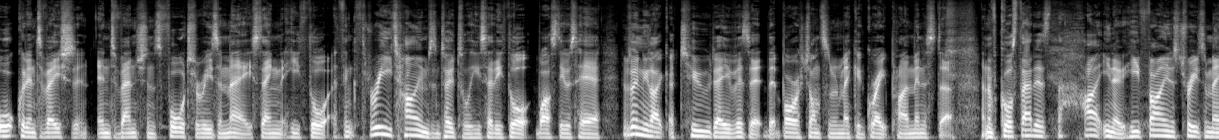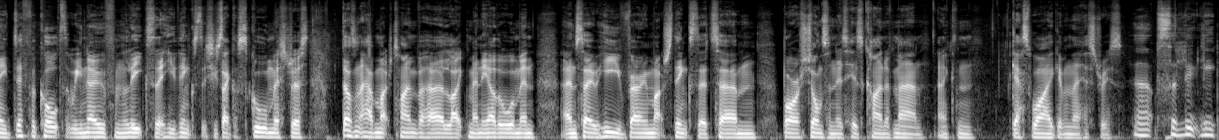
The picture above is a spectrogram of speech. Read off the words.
awkward intervention, interventions for Theresa May, saying that he thought, I think three times in total, he said he thought whilst he was here, it was only like a two day visit that Boris Johnson would make a great prime minister. And of course, that is the high, you know, he finds Theresa May difficult. We know from leaks that he thinks that she's like a schoolmistress, doesn't have much time for her like many other women. And so he very much thinks that um, Boris Johnson is his kind of man. I can guess why, given their histories. Absolutely.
